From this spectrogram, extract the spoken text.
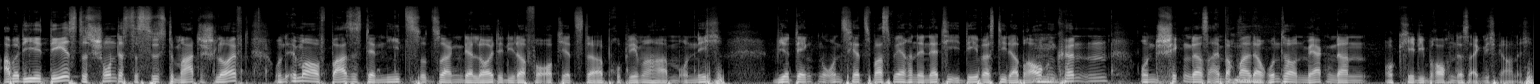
Aber die Idee ist es schon, dass das systematisch läuft und immer auf Basis der Needs sozusagen der Leute, die da vor Ort jetzt da Probleme haben und nicht wir denken uns jetzt, was wäre eine nette Idee, was die da brauchen mhm. könnten und schicken das einfach mal darunter und merken dann, okay, die brauchen das eigentlich gar nicht.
